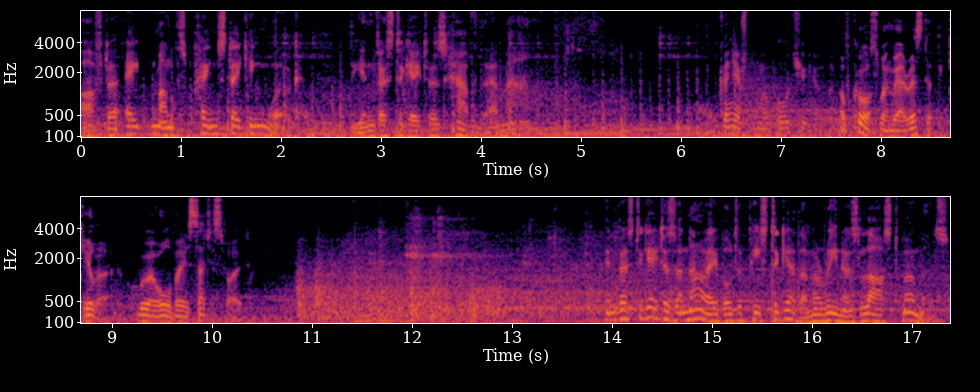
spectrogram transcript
After eight months' painstaking work, the investigators have their man. Конечно, мы получили. Of course, when we arrested the killer, we were all very satisfied. Investigators are now able to piece together Marina's last moments.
